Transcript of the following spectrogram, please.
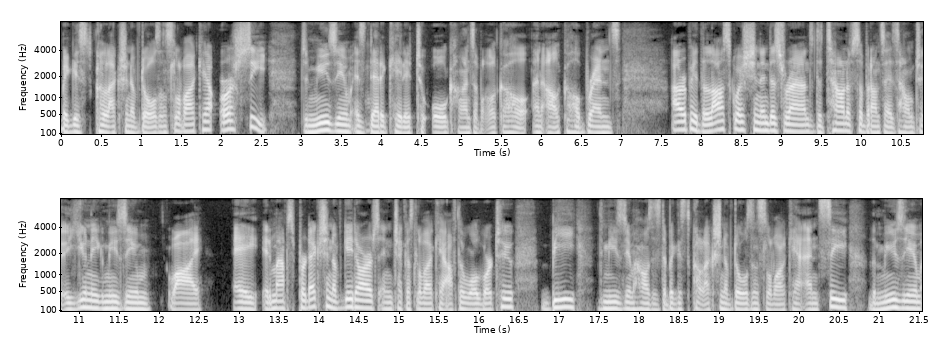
biggest collection of dolls in Slovakia. Or C. The museum is dedicated to all kinds of alcohol and alcohol brands. I'll repeat the last question in this round. The town of Sobrance is home to a unique museum. Why? A. It maps production of guitars in Czechoslovakia after World War II. B. The museum houses the biggest collection of dolls in Slovakia. And C. The museum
